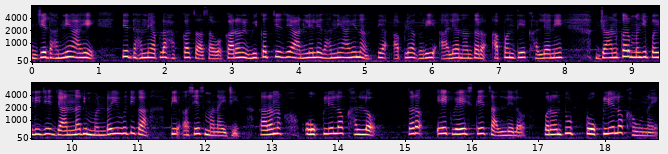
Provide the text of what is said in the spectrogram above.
जे धान्य आहे ते धान्य आपलं हक्काचं असावं. कारण विकतचे जे आणलेले धान्य आहे ना ते आपल्या घरी आल्यानंतर आपण ते खाल्ल्याने जाणकार म्हणजे पहिली जी जाणणारी मंडळी होती का ती असेच म्हणायची. कारण ओकलेलं खाल्लं तर एक वेळेस ते चाललेलं परंतु टोकलेलं खाऊ नये.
